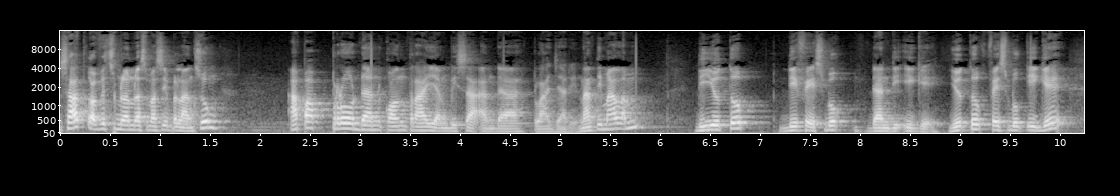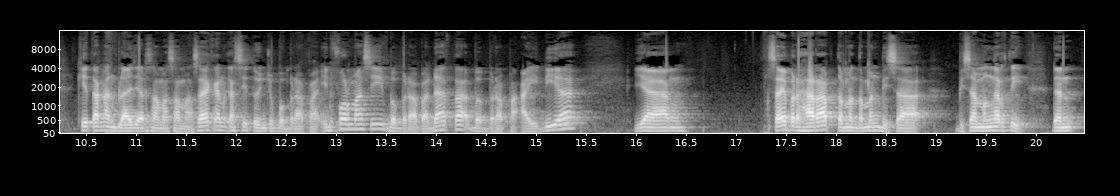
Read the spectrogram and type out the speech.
Saat COVID-19 masih berlangsung, apa pro dan kontra yang bisa Anda pelajari? Nanti malam di YouTube, di Facebook, dan di IG. YouTube, Facebook, IG, kita akan belajar sama-sama. Saya akan kasih tunjuk beberapa informasi, beberapa data, beberapa idea yang saya berharap teman-teman bisa bisa mengerti. Dan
